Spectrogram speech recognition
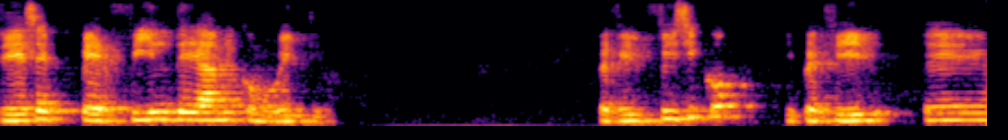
de ese perfil de AMI como víctima. Perfil físico y perfil, eh,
